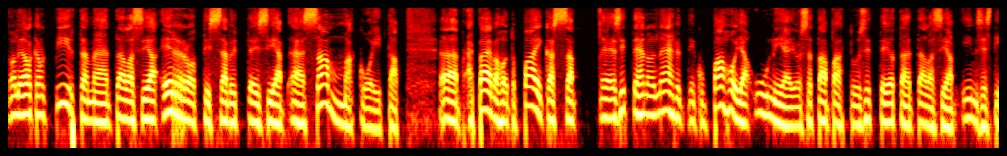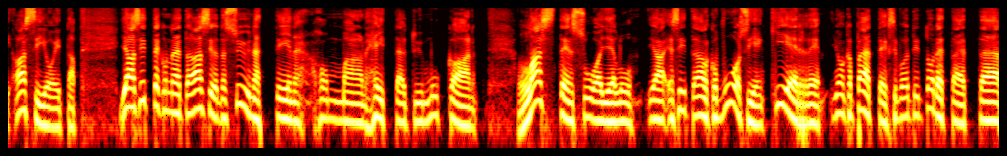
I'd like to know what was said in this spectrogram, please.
oli alkanut piirtämään tällaisia eroottissävytteisiä ää, sammakoita ää, päivähoitopaikassa. Ja sitten hän oli nähnyt niin kuin pahoja unia, joissa tapahtui sitten jotain tällaisia insesti-asioita. Ja sitten kun näitä asioita syynättiin, hommaan heittäytyy mukaan lastensuojelu, ja, ja siitä alkoi vuosien kierre, jonka päätteeksi voitiin todeta, että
